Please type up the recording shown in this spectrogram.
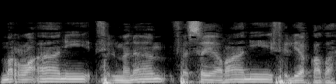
من رآني في المنام فسيراني في اليقظة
